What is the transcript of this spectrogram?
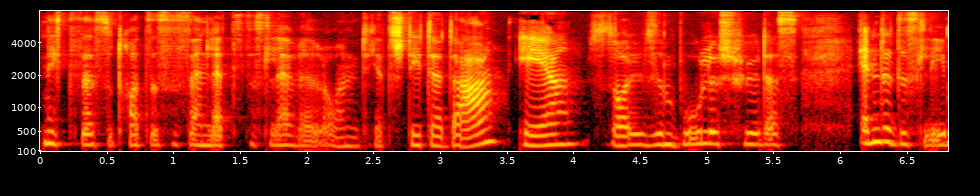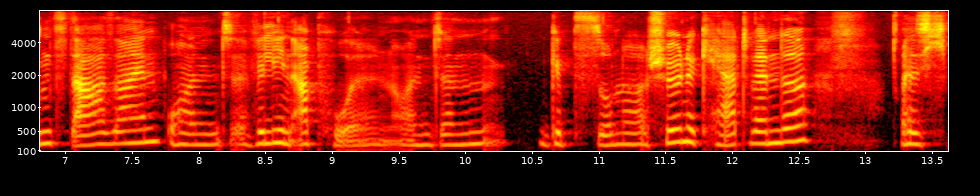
Nichtsdestotrotz ist es sein letztes Level und jetzt steht er da. Er soll symbolisch für das Ende des Lebens da sein und will ihn abholen. Und dann gibt es so eine schöne Kehrtwende ich,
